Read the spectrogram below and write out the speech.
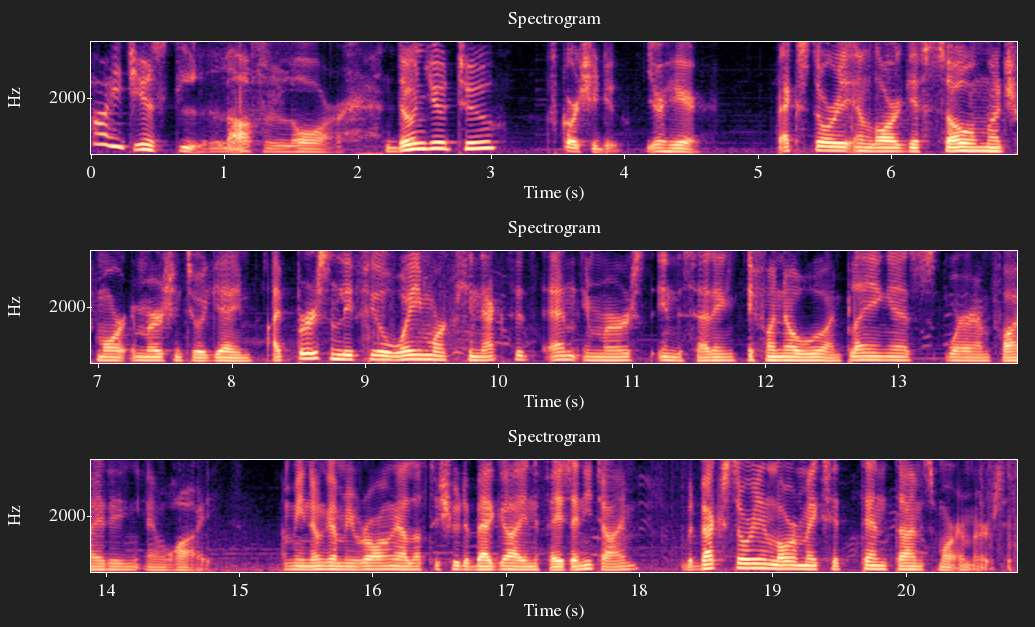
I just love lore. Don't you too? Of course you do. You're here. Backstory and lore give so much more immersion to a game. I personally feel way more connected and immersed in the setting if I know who I'm playing as, where I'm fighting and why. I mean don't get me wrong, I love to shoot a bad guy in the face anytime, but backstory and lore makes it 10 times more immersive.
